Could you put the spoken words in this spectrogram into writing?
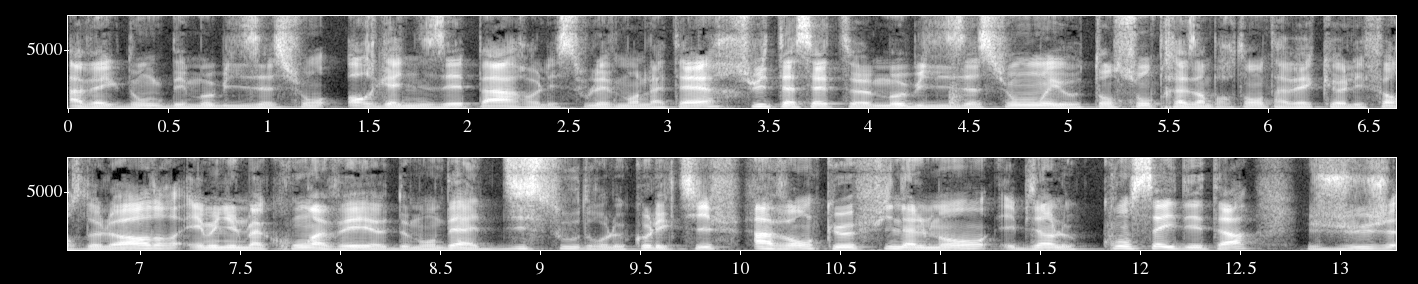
avec donc des mobilisations organisées par les soulèvements de la terre. Suite à cette mobilisation et aux tensions très importantes avec les forces de l'ordre, Emmanuel Macron avait demandé à dissoudre le collectif avant que finalement eh bien, le Conseil d'État juge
